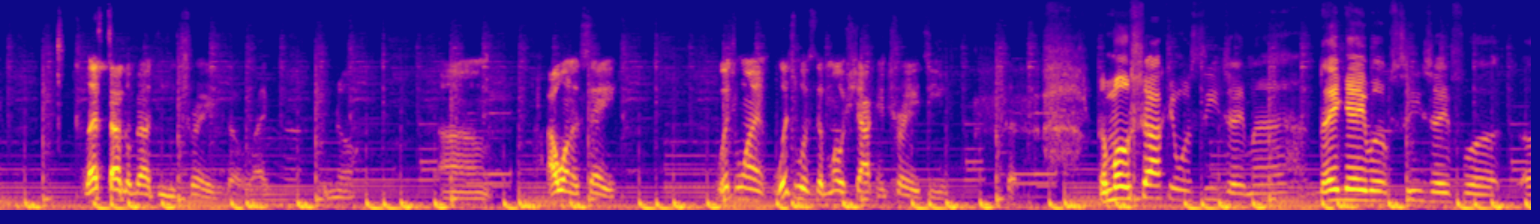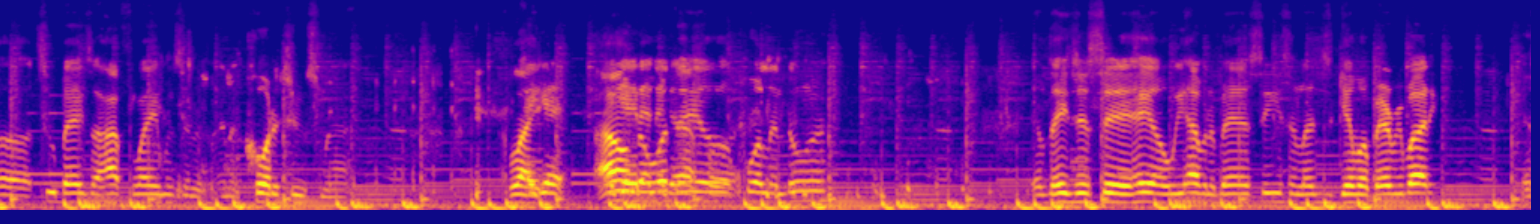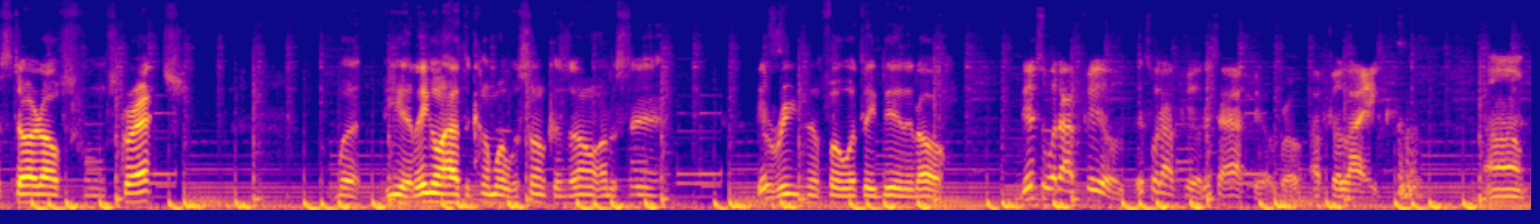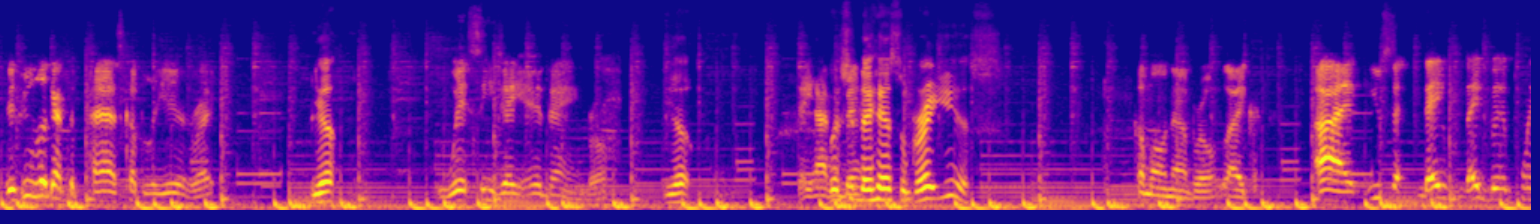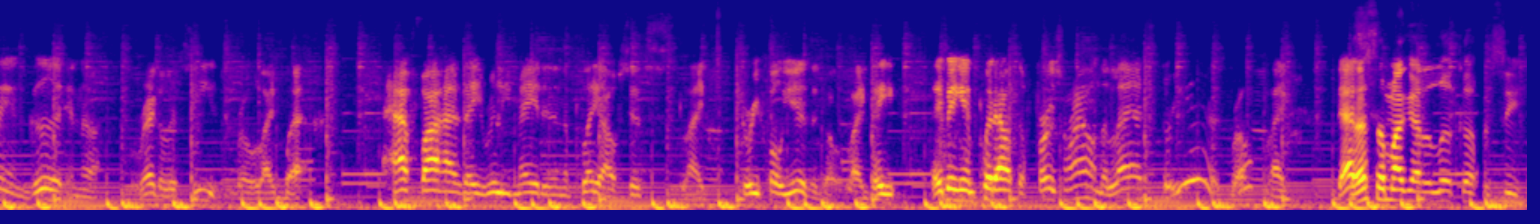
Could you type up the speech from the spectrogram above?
let's talk about these trades though. Like you know, Um, I want to say, which one? Which was the most shocking trade to you? The most shocking was CJ, man. They gave up CJ for uh, two bags of hot flamers and a, and a quarter juice, man. Like, get- I don't know what the hell Portland doing. If they just said, "Hell, we having a bad season. Let's just give up everybody and start off from scratch." But yeah, they gonna have to come up with something because I don't understand the reason for what they did at all. this is what I feel. This is what I feel. This is how I feel, bro. I feel like, um, if you look at the past couple of years, right, Yep, with CJ and Dame, bro, yep. they haven't Which been. they had some great years. Come on now, bro. Like, I you said they they've been playing good in the regular season, bro. Like, but how far have they really made it in the playoffs since like three, four years ago? Like they they been getting put out the first round the last three years, bro. Like That's that's, something I gotta look up and see.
